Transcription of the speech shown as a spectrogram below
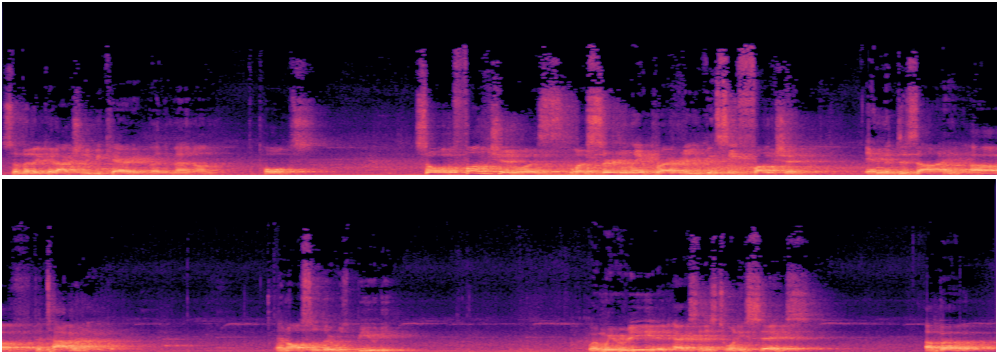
so that it could actually be carried by the men on the poles. So function was, was certainly a priority. You can see function in the design of the tabernacle. And also, there was beauty. When we read in Exodus 26 about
